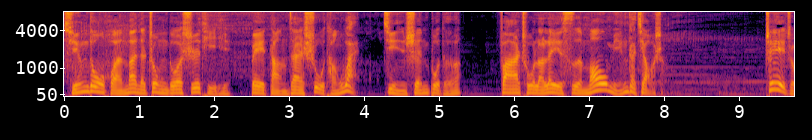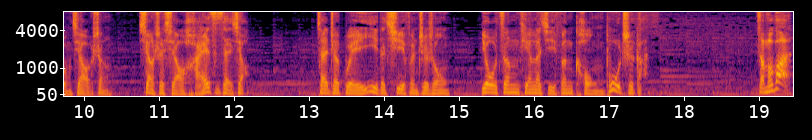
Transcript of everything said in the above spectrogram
行动缓慢的众多尸体被挡在树藤外，近身不得。发出了类似猫鸣的叫声。这种叫声像是小孩子在叫，在这诡异的气氛之中，又增添了几分恐怖之感。怎么办？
